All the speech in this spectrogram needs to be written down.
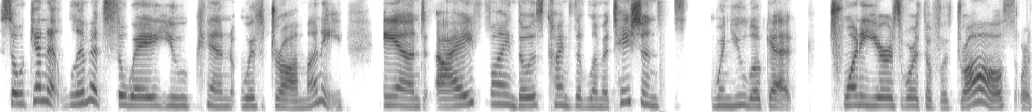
So again it limits the way you can withdraw money. And i find those kinds of limitations when you look at 20 years worth of withdrawals or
